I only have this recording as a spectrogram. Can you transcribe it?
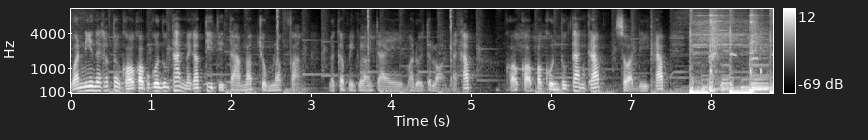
วันนี้นะครับต้องขอขอบพระคุณทุกท่านนะครับที่ติดตามรับชมรับฟัง แล้วก็เป็นกำลังใจมาโดยตลอดนะครับ ขอขอบพระคุณทุกท่านครับ สวัสดีครับ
